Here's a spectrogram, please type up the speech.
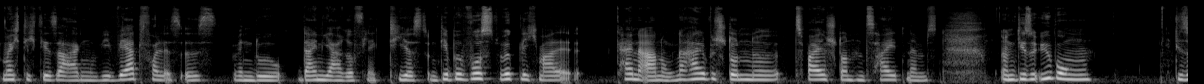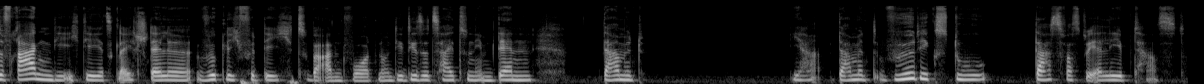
möchte ich dir sagen, wie wertvoll es ist, wenn du dein Jahr reflektierst und dir bewusst wirklich mal keine Ahnung, eine halbe Stunde, zwei Stunden Zeit nimmst und diese Übungen, diese Fragen, die ich dir jetzt gleich stelle, wirklich für dich zu beantworten und dir diese Zeit zu nehmen, denn damit, ja, damit würdigst du das, was du erlebt hast.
